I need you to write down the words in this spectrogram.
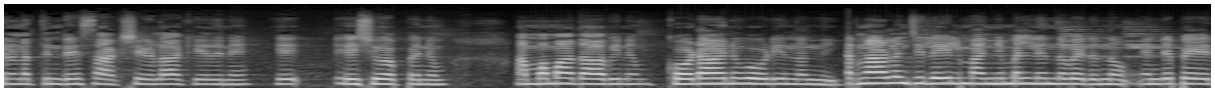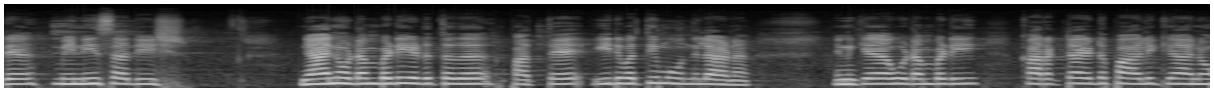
നവീകരണത്തിന്റെ സാക്ഷികളാക്കിയതിന് യേശുവപ്പനും അമ്മ മാതാവിനും കോടാനുകോടി നന്ദി. എറണാകുളം ജില്ലയിൽ മഞ്ഞുമൽ നിന്ന് വരുന്നു. എന്റെ പേര് മിനി സതീഷ്. ഞാൻ ഉടമ്പടി എടുത്തത് പത്ത് ഇരുപത്തി മൂന്നിലാണ് എനിക്ക് ആ ഉടമ്പടി കറക്റ്റായിട്ട് പാലിക്കാനോ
